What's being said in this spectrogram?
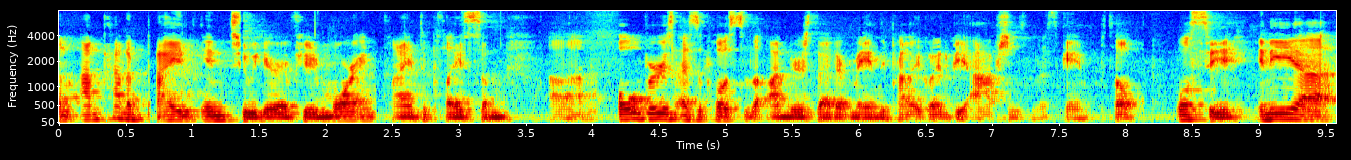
um, I'm kind of buying into here. If you're more inclined to play some uh, overs as opposed to the unders that are mainly probably going to be options in this game. So we'll see. Any uh,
